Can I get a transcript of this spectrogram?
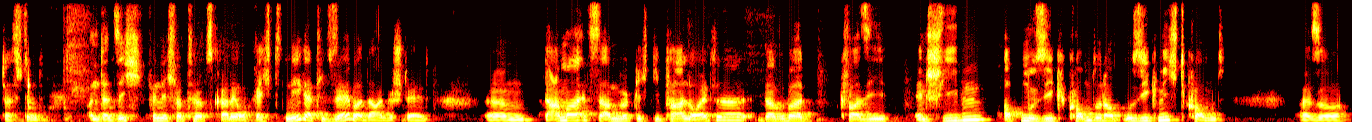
Das stimmt. Und an sich, finde ich, hat Herbst gerade auch recht negativ selber dargestellt. Ähm, damals haben wirklich die paar Leute darüber quasi entschieden, ob Musik kommt oder ob Musik nicht kommt. Also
